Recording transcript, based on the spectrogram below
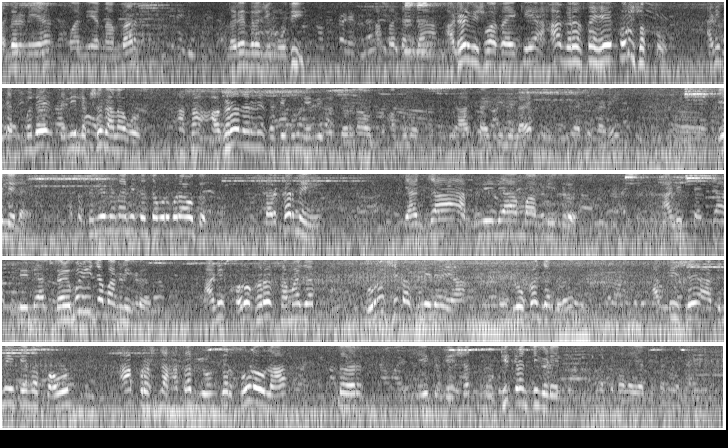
आदरणीय माननीय नामदार नरेंद्रजी मोदी. असा त्यांचा आढळ विश्वास आहे की हा ग्रस्त हे करू शकतो आणि त्यामध्ये त्यांनी लक्ष घालावं. असा आग्रह धरण्यासाठी म्हणून यांनी धरणं आंदोलन आज काय केलेलं आहे या ठिकाणी केलेलं आहे. आता सगळेजण आम्ही त्यांच्याबरोबर आहोतच. सरकारने त्यांच्या असलेल्या मागणीकडं आणि त्यांच्या असलेल्या तळमळीच्या मागणीकडं आणि खरोखरच समाजात सुरक्षित असलेल्या या लोकांच्याकडं अतिशय आत्मीयतेनं पाहून हा प्रश्न हातात घेऊन जर सोडवला तर एक देशात मोठी क्रांती घडेल असं मला या ठिकाणी वाटतं.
